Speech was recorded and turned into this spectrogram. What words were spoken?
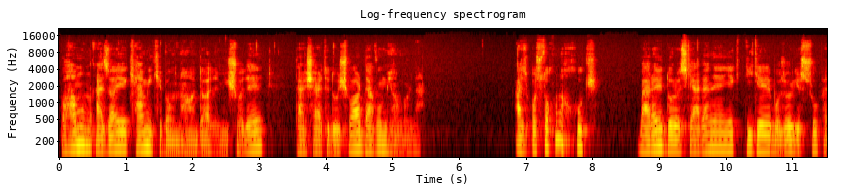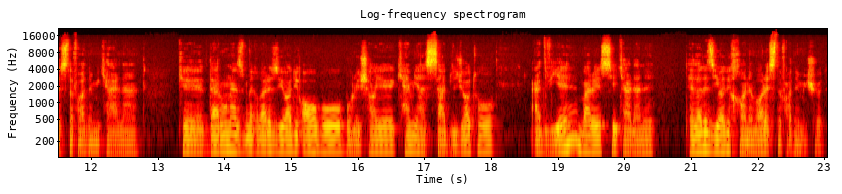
با همون غذای کمی که به اونها داده می شده در شرط دشوار دوام می آوردن. از استخون خوک برای درست کردن یک دیگه بزرگ سوپ استفاده می کردن که در اون از مقدار زیادی آب و برش های کمی از سبزیجات و ادویه برای سیر کردن تعداد زیادی خانوار استفاده می شده.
